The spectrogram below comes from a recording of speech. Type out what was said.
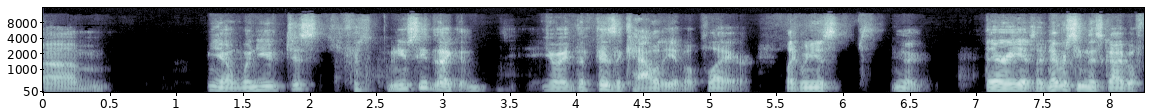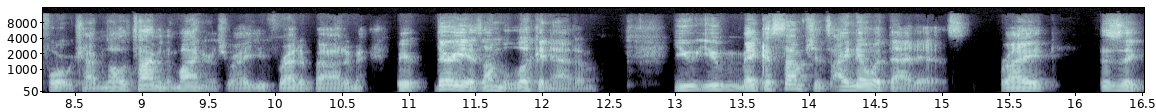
um, you know, when you just when you see like you know the physicality of a player, like when you just you know there he is. I've never seen this guy before, which happens all the time in the minors, right? You've read about him. There he is. I'm looking at him. You you make assumptions. I know what that is, right? This is a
